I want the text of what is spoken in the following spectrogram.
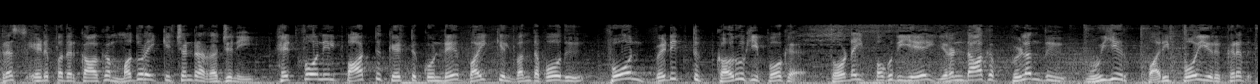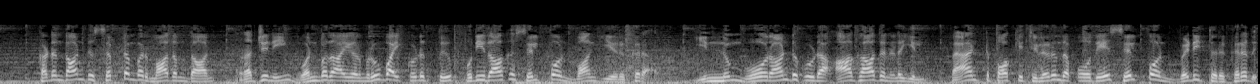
டிரஸ் எடுப்பதற்காக மதுரைக்கு சென்ற ரஜினி ஹெட்போனில் பாட்டு கேட்டுக்கொண்டே பைக்கில் வந்தபோது போன் வெடித்து கருகி போக தொடை பகுதியே இரண்டாக பிளந்து உயிர் பறிப்போயிருக்கிறது. கடந்த ஆண்டு செப்டம்பர் மாதம்தான் ரஜினி ஒன்பதாயிரம் ரூபாய் கொடுத்து புதிதாக செல்போன் வாங்கியிருக்கிறார். இன்னும் ஓராண்டு கூட ஆகாத நிலையில் பேண்ட் பாக்கெட்டில் இருந்த போதே செல்போன் வெடித்திருக்கிறது.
